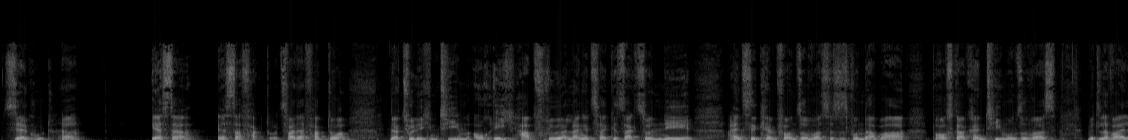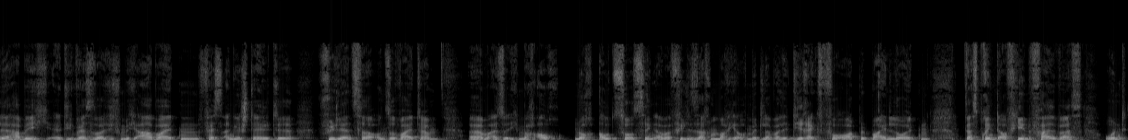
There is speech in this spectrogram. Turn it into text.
sehr gut. Ja? Erster Erster Faktor. Zweiter Faktor, natürlich ein Team. Auch ich habe früher lange Zeit gesagt, so, nee, Einzelkämpfer und sowas, das ist wunderbar, brauchst gar kein Team und sowas. Mittlerweile habe ich äh, diverse Leute, die für mich arbeiten, Festangestellte, Freelancer und so weiter. Ähm, also ich mache auch noch Outsourcing, aber viele Sachen mache ich auch mittlerweile direkt vor Ort mit meinen Leuten. Das bringt auf jeden Fall was und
